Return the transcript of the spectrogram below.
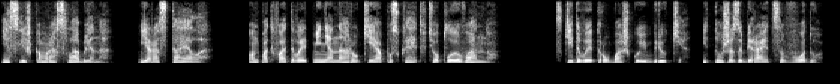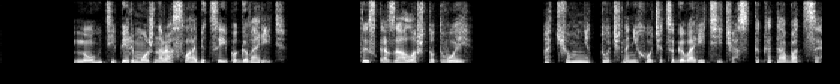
Я слишком расслаблена. Я растаяла. Он подхватывает меня на руки и опускает в теплую ванну. Скидывает рубашку и брюки и тоже забирается в воду. Ну, теперь можно расслабиться и поговорить. Ты сказала, что твой... О чем мне точно не хочется говорить сейчас, так это об отце.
